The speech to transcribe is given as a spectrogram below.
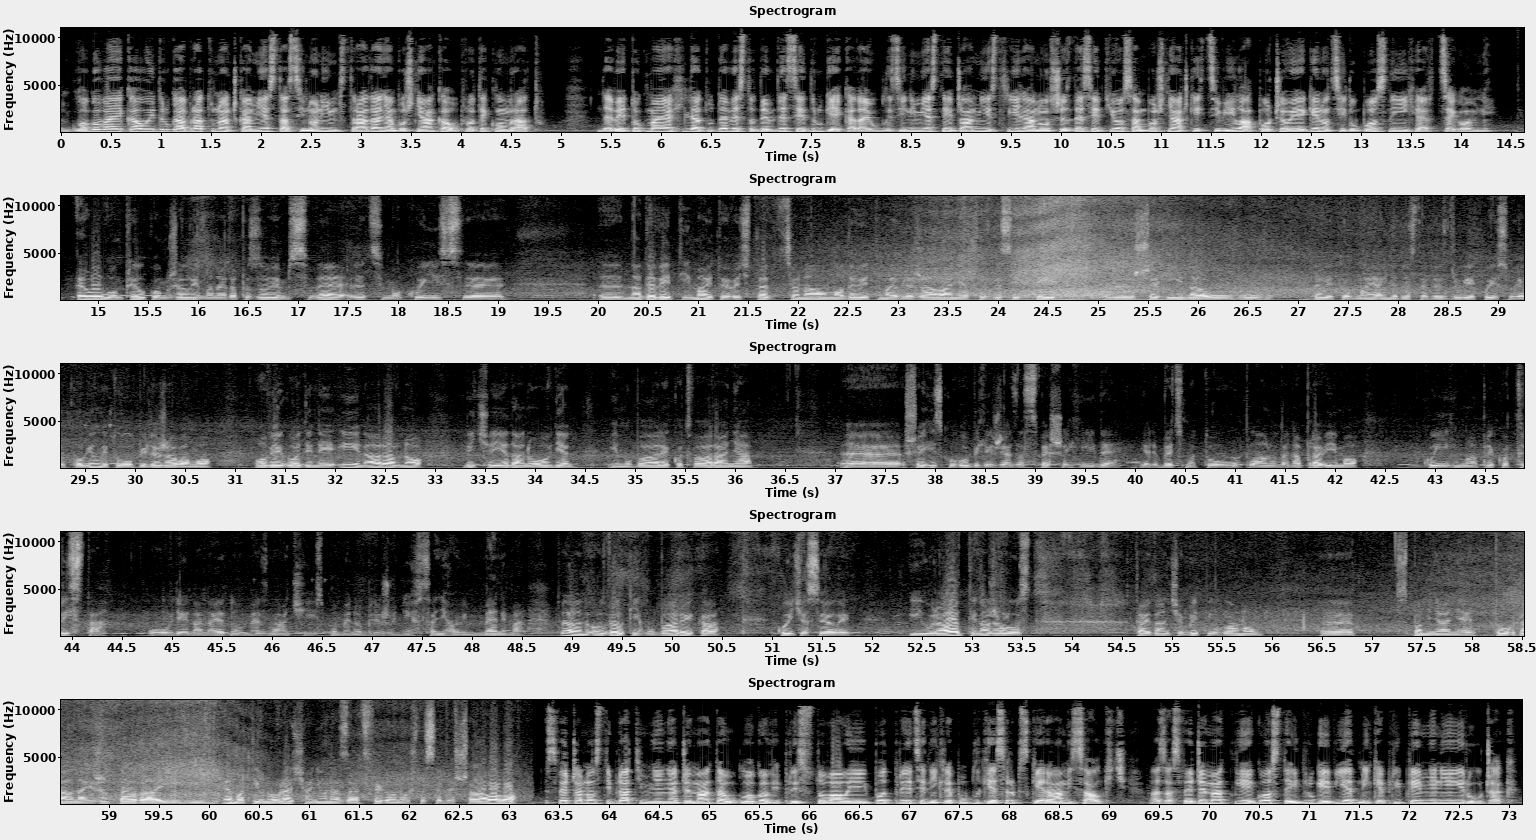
Glogova je kao i druga bratunačka mjesta sinonim stradanja Bošnjaka u proteklom ratu. 9. maja 1992. kada je u blizini mjesne džamije strijeljano 68 bošnjačkih civila, počeo je genocid u Bosni i Hercegovini. Evo ovom prilikom želim onaj, da pozovem sve recimo koji se E, na 9. maj, to je već tradicionalno, 9. maj obilježavanje, 65 e, šehida u, u 9. maja 1992. koji su jel, poginuli, to obilježavamo ove godine i naravno bit će jedan ovdje i Mubarek otvaranja e, šehijskog obilježja za sve šehide, jer već smo to u planu da napravimo, koji ih ima preko 300 ovdje na, na jednom, znači spomen obilježu njih, sa njihovim imenima. To je jedan od velikih Mubareka koji će se li, i uraditi, nažalost, taj dan će biti uglavnom e, spominjanje tog dana i žrtava i, i emotivno vraćanje unazad svega ono što se dešavalo. Svečanosti bratimljenja džemata u Glogovi prisutovao je i podpredsjednik Republike Srpske Rami Salkić, a za sve džematlije goste i druge vjernike pripremljen je i ručak.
